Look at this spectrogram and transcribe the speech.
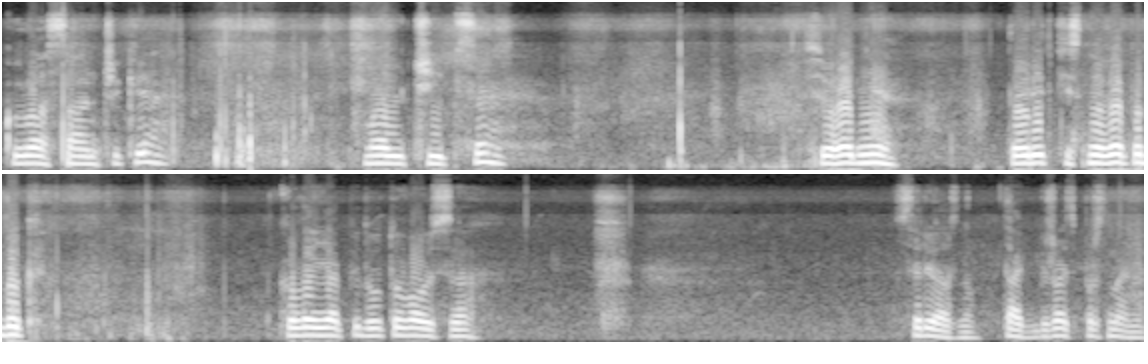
круасанчики, маю чіпси. Сьогодні той рідкісний випадок, коли я підготувався серйозно. Так, біжать спортсмени.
